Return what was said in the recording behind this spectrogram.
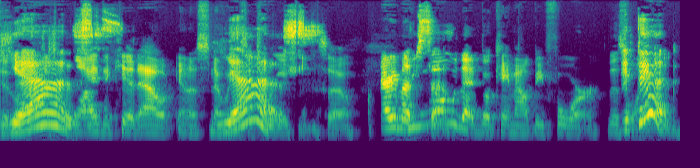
To like, just fly the kid out in a snowy situation. Yes. So Very much so. know that book came out before this. It one. did.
